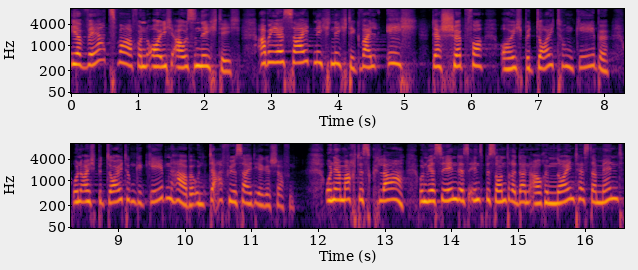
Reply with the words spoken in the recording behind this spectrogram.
ihr wärt zwar von euch aus nichtig, aber ihr seid nicht nichtig, weil ich, der Schöpfer, euch Bedeutung gebe und euch Bedeutung gegeben habe und dafür seid ihr geschaffen. Und er macht es klar. Und wir sehen das insbesondere dann auch im Neuen Testament.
